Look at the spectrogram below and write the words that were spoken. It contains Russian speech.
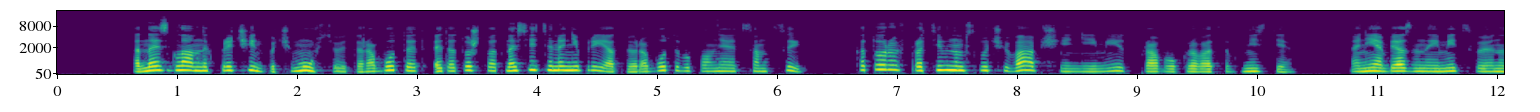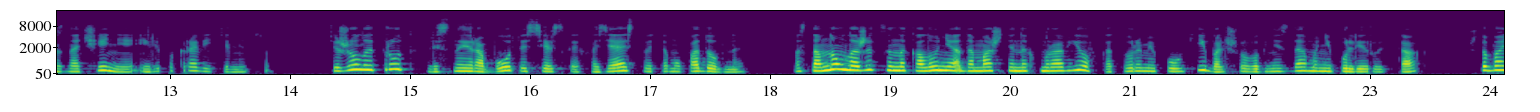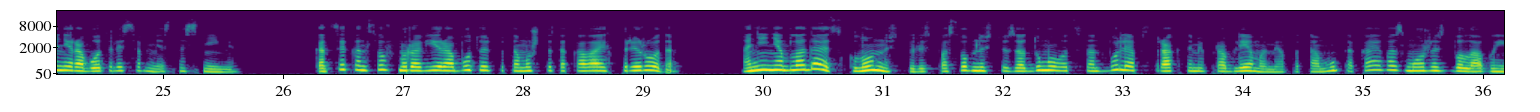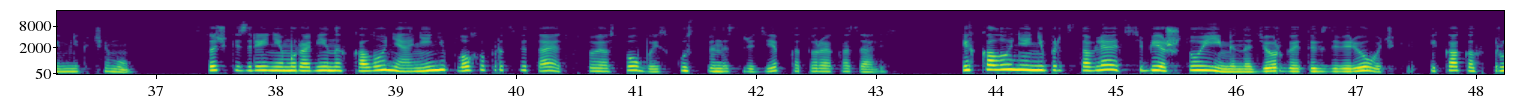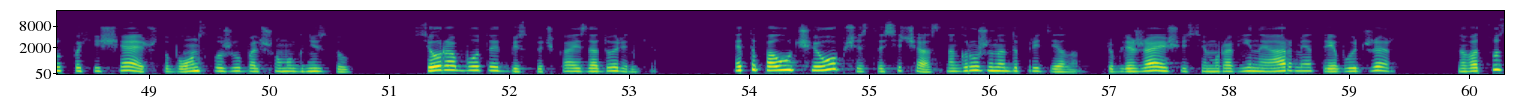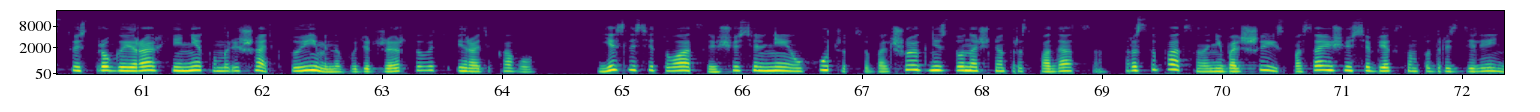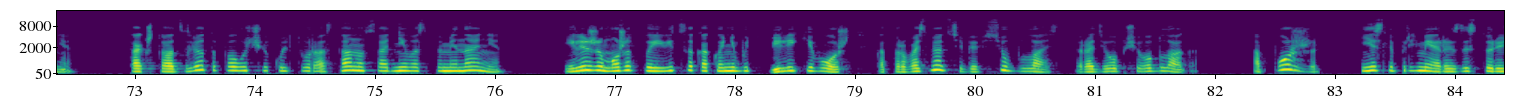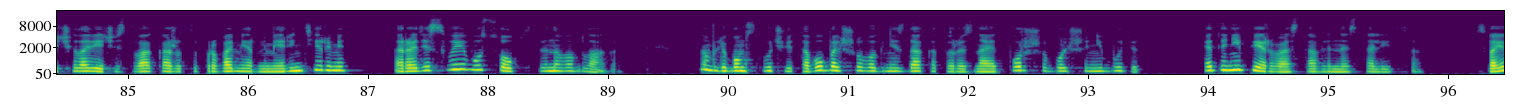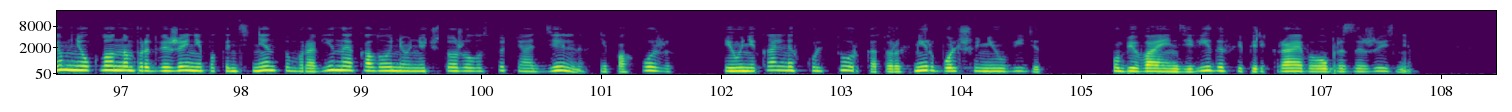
Одна из главных причин, почему все это работает, это то, что относительно неприятную работу выполняют самцы, которые в противном случае вообще не имеют права укрываться в гнезде. Они обязаны иметь свое назначение или покровительницу. Тяжелый труд, лесные работы, сельское хозяйство и тому подобное в основном ложится на колонии одомашненных муравьев, которыми пауки большого гнезда манипулируют так, чтобы они работали совместно с ними. В конце концов, муравьи работают, потому что такова их природа – они не обладают склонностью или способностью задумываться над более абстрактными проблемами, а потому такая возможность была бы им ни к чему. С точки зрения муравьиных колоний, они неплохо процветают в той особой искусственной среде, в которой оказались. Их колония не представляет себе, что именно дергает их за веревочки и как их труд похищает, чтобы он служил большому гнезду. Все работает без сучка и задоринки. Это паучье общество сейчас нагружено до предела. Приближающаяся муравьиная армия требует жертв но в отсутствии строгой иерархии некому решать, кто именно будет жертвовать и ради кого. Если ситуация еще сильнее ухудшится, большое гнездо начнет распадаться, рассыпаться на небольшие, спасающиеся бегством подразделения, так что от взлета паучьей культуры останутся одни воспоминания. Или же может появиться какой-нибудь великий вождь, который возьмет себе всю власть ради общего блага. А позже, если примеры из истории человечества окажутся правомерными ориентирами, ради своего собственного блага. Но в любом случае того большого гнезда, которое знает Порше, больше не будет. Это не первая оставленная столица. В своем неуклонном продвижении по континенту муравьиная колония уничтожила сотню отдельных, непохожих и уникальных культур, которых мир больше не увидит, убивая индивидов и перекраивая образы жизни.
